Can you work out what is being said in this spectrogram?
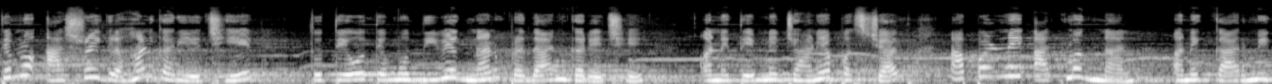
તેમનો આશ્રય ગ્રહણ કરીએ છીએ, તો તેઓ તેમનું દિવ્ય જ્ઞાન પ્રદાન કરે છે. અને તેમને જાણ્યા પશ્ચાત આપણને આત્મજ્ઞાન અને કાર્મિક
